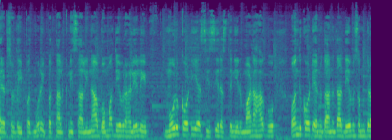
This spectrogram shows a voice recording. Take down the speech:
ಎರಡ್ ಸಾವಿರದ ಇಪ್ಪತ್ತ್ಮೂರು ಇಪ್ಪತ್ನಾಲ್ಕನೇ ಸಾಲಿನ ಬೊಮ್ಮದೇವರಹಳ್ಳಿಯಲ್ಲಿ ಮೂರು ಕೋಟಿಯ ಸಿಸಿ ರಸ್ತೆ ನಿರ್ಮಾಣ ಹಾಗೂ ಒಂದು ಕೋಟಿ ಅನುದಾನದ ದೇವಸಮುದ್ರ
